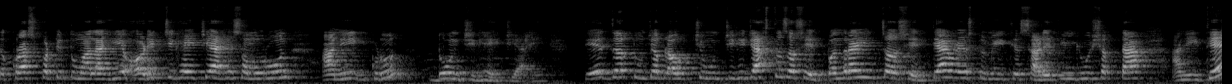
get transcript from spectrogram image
तर क्रॉसपट्टी तुम्हाला ही अडीचची घ्यायची आहे समोरून आणि इकडून दोनची घ्यायची आहे. तेच जर तुमच्या ब्लाऊजची उंची ही जास्तच असेल पंधरा इंच असेल त्यावेळेस तुम्ही इथे साडेतीन घेऊ शकता आणि इथे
